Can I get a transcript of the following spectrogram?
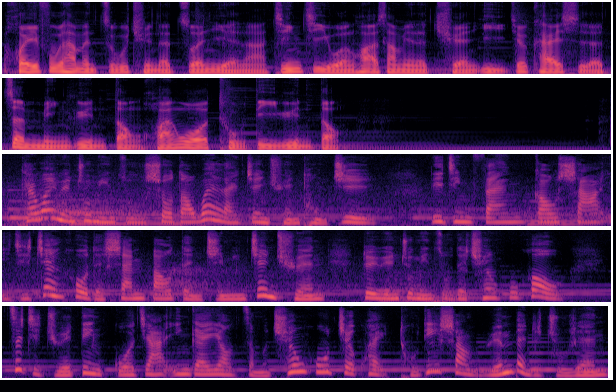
恢复他们族群的尊严啊，经济文化上面的权益，就开始了证明运动、还我土地运动。台湾原住民族受到外来政权统治。历经番、高砂以及战后的山胞等殖民政权对原住民族的称呼后，自己决定国家应该要怎么称呼这块土地上原本的主人。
